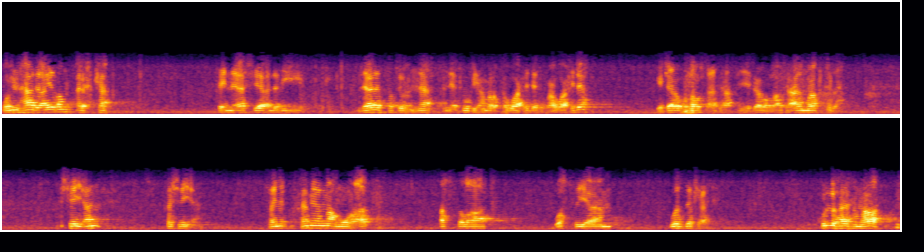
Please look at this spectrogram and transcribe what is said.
ومن هذا أيضا الأحكام. فإن الأشياء الذي لا يستطيع الناس أن يأتوا بها مرة واحدة دفعة واحدة يجعله الله تعالى يجعله الله تعالى مرتبة شيئا فشيئا. فمن المأمورات الصلاة والصيام والزكاة. كلها لها مراتب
